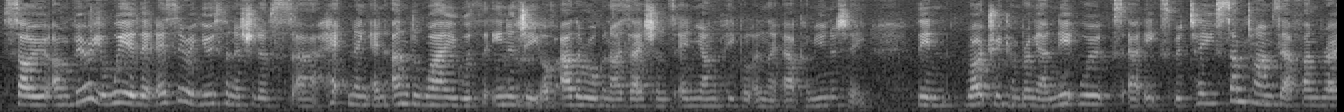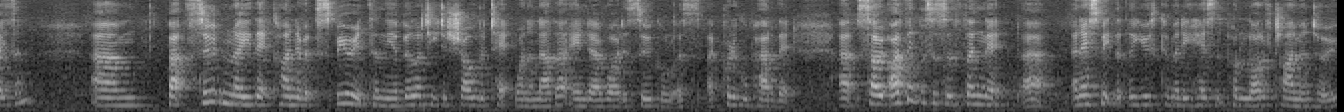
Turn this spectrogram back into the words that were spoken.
So I'm very aware that as there are youth initiatives uh, happening and underway with the energy of other organisations and young people in the, our community, then Rotary can bring our networks, our expertise, sometimes our fundraising, um, but certainly that kind of experience and the ability to shoulder tap one another and our wider circle is a critical part of that. Uh, so I think this is a thing that, uh, an aspect that the Youth Committee hasn't put a lot of time into,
